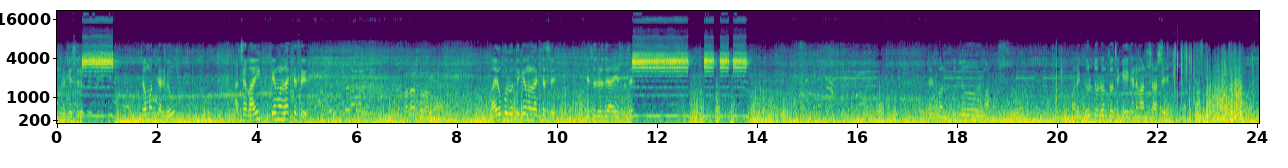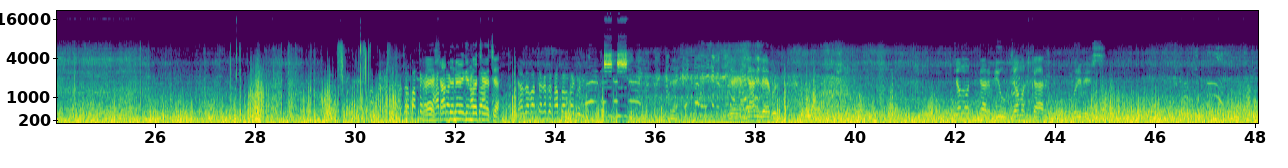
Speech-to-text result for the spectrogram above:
আমরা কেসি রোডে। চমৎকার ভিউ। আচ্ছা ভাই, কেমন লাগতেছে? ভাই, উপলব্ধি কেমন লাগতেছে? কেসি রোডে এসেছে। এখন প্রচুর মানুষ। অনেক দূর দূরান্ত থেকে এখানে মানুষ আসে। সাবধানে রাখেন বাচ্চা কাচ্চা বাচ্চা কাচ্চা সাবধান রাখবেন গাড়ি লয়ে পড়ছে। চমৎকার ভিউ চমৎকার পরিবেশ।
